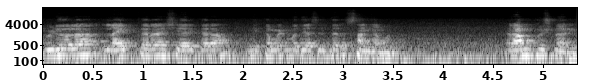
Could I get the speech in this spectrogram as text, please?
व्हिडिओला लाईक करा शेअर करा आणि कमेंटमध्ये असेल तर सांगा मला. रामकृष्ण हरी.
